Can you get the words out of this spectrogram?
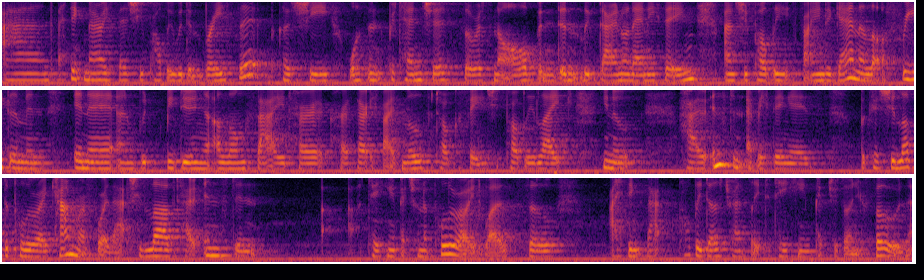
and I think Mary says she probably would embrace it because she wasn't pretentious or a snob and didn't look down on anything, and she'd probably find again a lot of freedom in, in it and would be doing it alongside her, her 35mm photography, and she'd probably like, you know, how instant everything is because she loved the Polaroid camera for that. She loved how instant taking a picture on a Polaroid was. So I think that probably does translate to taking pictures on your phone.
